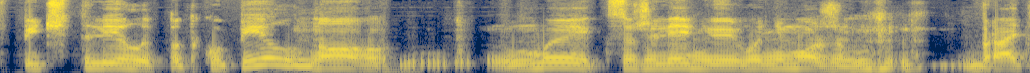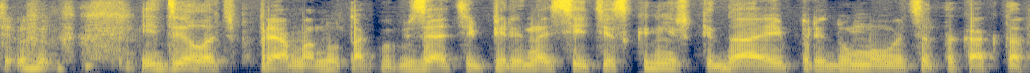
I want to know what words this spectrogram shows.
впечатлил и подкупил, но мы, к сожалению, его не можем брать и делать прямо, ну так взять и переносить из книжки, да, и придумывать это как-то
